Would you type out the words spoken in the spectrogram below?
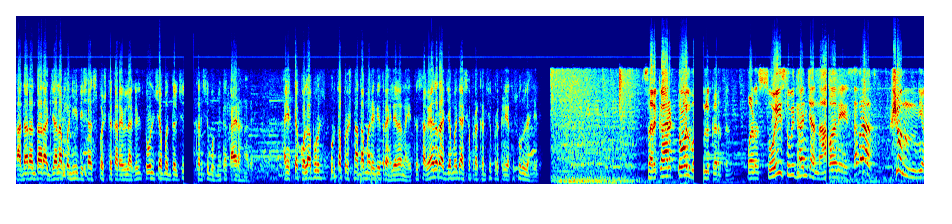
साधारणतः राज्याला पण ही दिशा स्पष्ट करावी लागेल. टोलच्या बद्दलची सरकारची भूमिका काय राहणार आहे? हा एकट्या कोल्हापूर पुरता प्रश्न आता मर्यादित राहिलेला नाही. तर सगळ्याच राज्यामध्ये अशा प्रकारची प्रक्रिया आता सुरू झालेली आहे. सरकार टोल वसूल करतं पण सोयी सुविधांच्या नावाने सगळंच शून्य.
